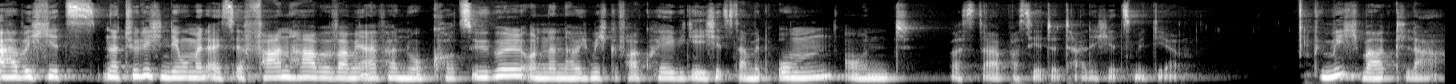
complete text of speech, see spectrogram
habe ich jetzt natürlich in dem Moment, als ich es erfahren habe, war mir einfach nur kurz übel und dann habe ich mich gefragt, okay, wie gehe ich jetzt damit um und was da passierte, teile ich jetzt mit dir. Für mich war klar,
